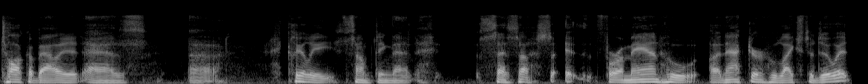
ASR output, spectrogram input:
talk about it as uh, clearly something that says us for a man who an actor who likes to do it.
